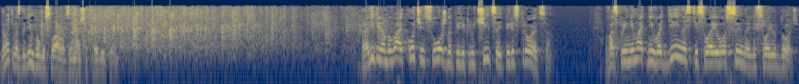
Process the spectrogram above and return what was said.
Давайте воздадим Богу славу за наших родителей. Родителям бывает очень сложно переключиться и перестроиться. воспринимать не в отдельности своего сына или свою дочь,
